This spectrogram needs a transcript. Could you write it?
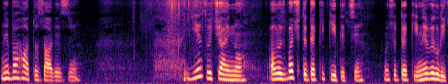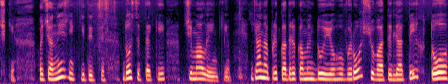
небагато зав'язі. Є, звичайно, але ось бачите, такі китиці. Ось такі невеличкі. Хоча нижні китиці досить такі чималенькі. Я, наприклад, рекомендую його вирощувати для тих, хто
